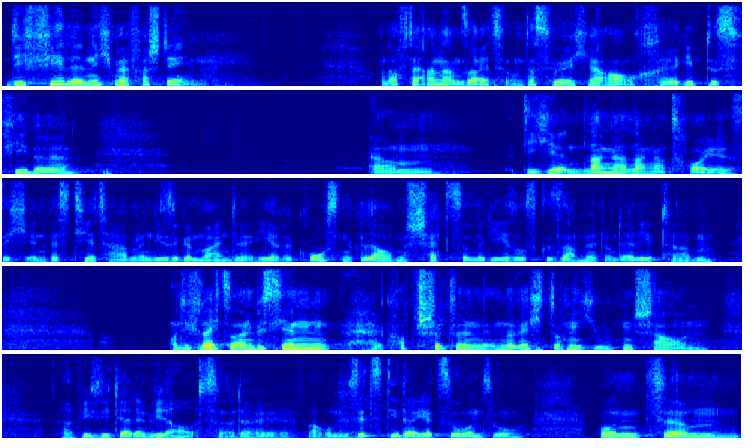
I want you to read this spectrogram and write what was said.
die viele nicht mehr verstehen. Und auf der anderen Seite, und das höre ich ja auch, äh, gibt es viele, ähm, die hier in langer, langer Treue sich investiert haben in diese Gemeinde, ihre großen Glaubensschätze mit Jesus gesammelt und erlebt haben und die vielleicht so ein bisschen Kopfschütteln in Richtung Jugend schauen. Äh, wie sieht der denn wieder aus? Oder äh, warum sitzt die da jetzt so und so? Und ähm,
